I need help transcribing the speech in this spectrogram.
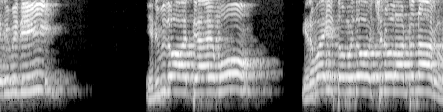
ఎనిమిది ఎనిమిదో అధ్యాయము ఇరవై తొమ్మిదో వచ్చిన అంటున్నారు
